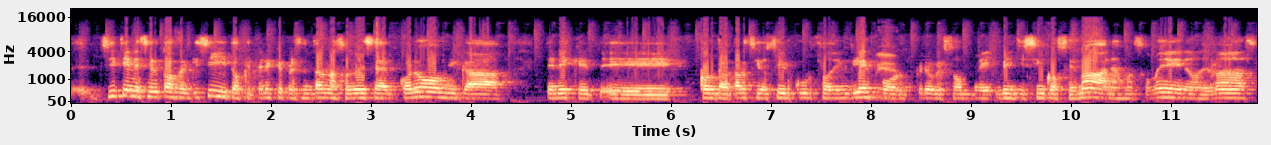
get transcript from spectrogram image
eh, sí tiene ciertos requisitos, que tenés que presentar una solvencia económica, tenés que eh, contratar sí o sí el curso de inglés Bien. por creo que son ve- 25 semanas más o menos, demás.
